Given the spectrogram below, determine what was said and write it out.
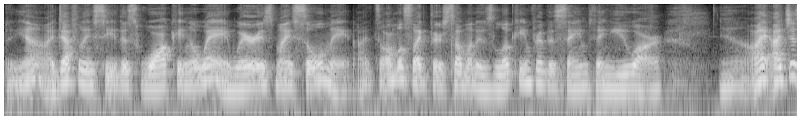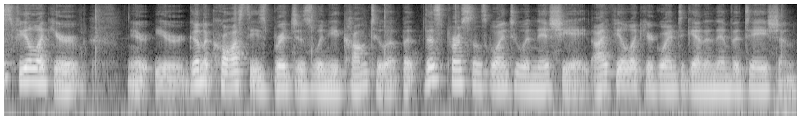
But yeah, I definitely see this walking away. Where is my soulmate? It's almost like there's someone who's looking for the same thing you are. Yeah, I, I just feel like you're you're, you're going to cross these bridges when you come to it, but this person's going to initiate. I feel like you're going to get an invitation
